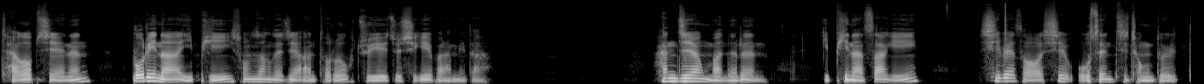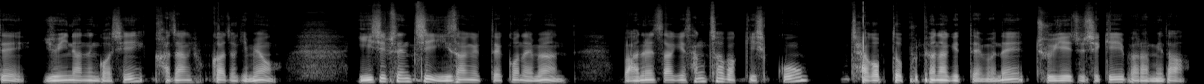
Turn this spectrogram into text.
작업 시에는 뿌리나 잎이 손상되지 않도록 주의해 주시기 바랍니다. 한지역 마늘은 잎이나 싹이 10에서 15cm 정도일 때 유인하는 것이 가장 효과적이며 20cm 이상일 때 꺼내면 마늘 싹이 상처받기 쉽고 작업도 불편하기 때문에 주의해 주시기 바랍니다.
